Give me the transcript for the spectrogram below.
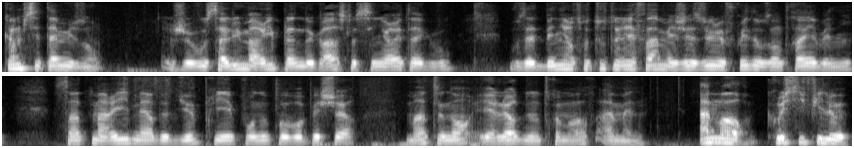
comme c'est amusant. Je vous salue Marie, pleine de grâce, le Seigneur est avec vous. Vous êtes bénie entre toutes les femmes, et Jésus, le fruit de vos entrailles, est béni. Sainte Marie, Mère de Dieu, priez pour nous pauvres pécheurs, maintenant et à l'heure de notre mort. Amen. À mort, crucifie-le,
